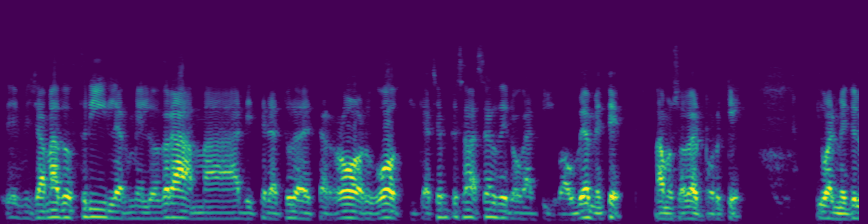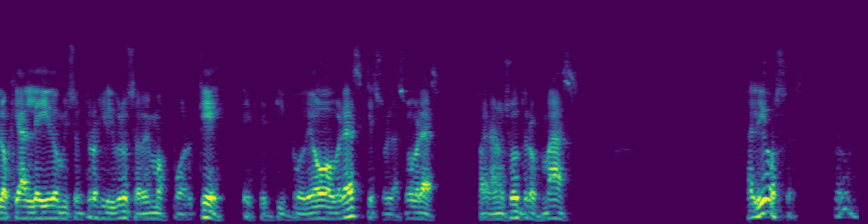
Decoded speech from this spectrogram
eh, llamado thriller, melodrama, literatura de terror, gótica, ya empezaba a ser derogativa. Obviamente, vamos a ver por qué. Igualmente los que han leído mis otros libros sabemos por qué este tipo de obras, que son las obras para nosotros más valiosas, ¿no?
